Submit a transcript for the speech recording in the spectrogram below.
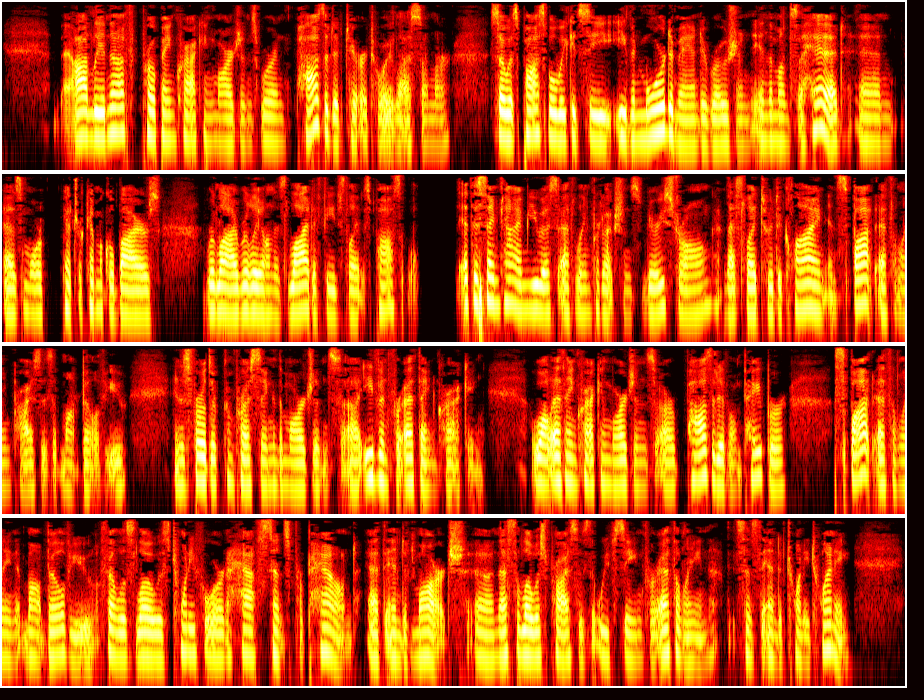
Oddly enough, propane cracking margins were in positive territory last summer, so it's possible we could see even more demand erosion in the months ahead and as more petrochemical buyers rely really on as light a feed slate as possible. At the same time, U.S. ethylene production is very strong. That's led to a decline in spot ethylene prices at Mont Belvieu and is further compressing the margins uh, even for ethane cracking. While ethane cracking margins are positive on paper, Spot ethylene at Mont Belvieu fell as low as 24 and a half cents per pound at the end of March. Uh, and that's the lowest prices that we've seen for ethylene since the end of 2020.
